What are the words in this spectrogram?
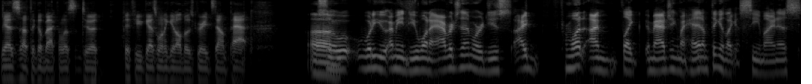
you guys just have to go back and listen to it if you guys want to get all those grades down pat. Um, so what do you? I mean, do you want to average them or do you just? I from what I'm like imagining in my head, I'm thinking like a C minus.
